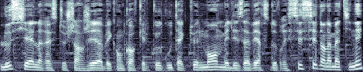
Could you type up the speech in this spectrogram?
Le ciel reste chargé avec encore quelques gouttes actuellement, mais les averses devraient cesser dans la matinée.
